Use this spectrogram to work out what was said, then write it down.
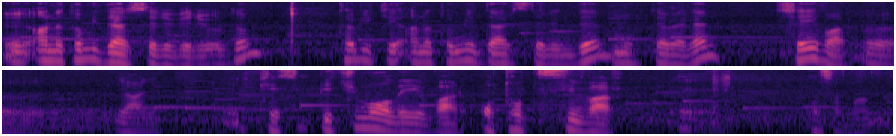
e, anatomi dersleri veriyordum. Tabii ki anatomi derslerinde muhtemelen şey var e, yani kesip biçme olayı var, otopsi var e, o zamanlar.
